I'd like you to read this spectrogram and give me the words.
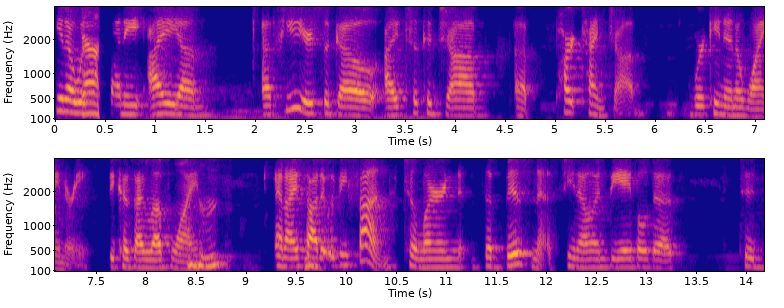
You know, what's Yeah. funny? I um, a few years ago, I took a job, a part-time job, working in a winery because I love wine. Mhm. and I thought it would be fun to learn the business, you know, and be able to to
